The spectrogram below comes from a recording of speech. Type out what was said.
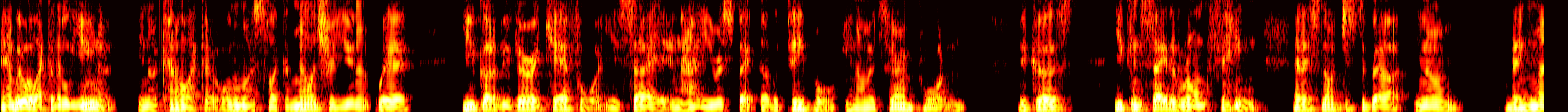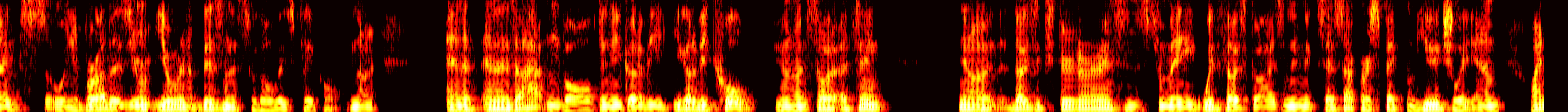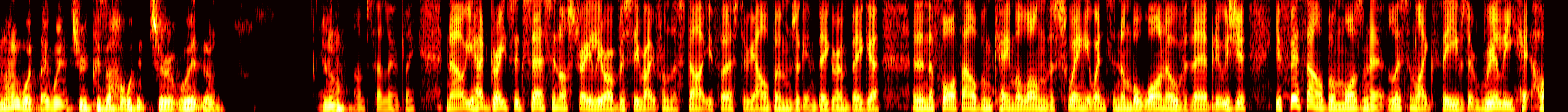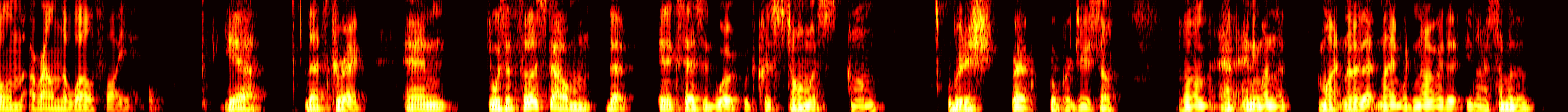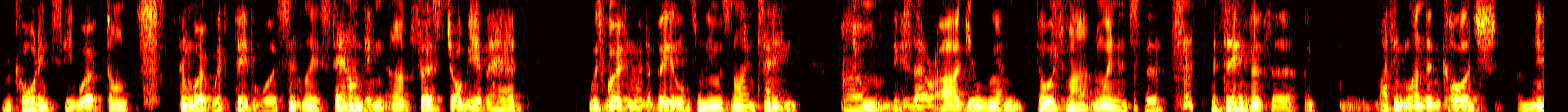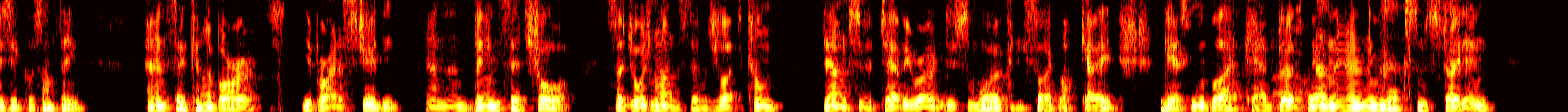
And we were like a little unit, you know, kind of like a almost like a military unit where you've got to be very careful what you say and how you respect other people. You know, it's very important because you can say the wrong thing. And it's not just about, you know, being mates or your brothers. You're you're in a business with all these people, you know. And it, and there's art involved and you've got to be you got to be cool, you know. So I think you know, those experiences for me with those guys and INXS, I respect them hugely. And I know what they went through because I went through it with them. You know? absolutely. Now, you had great success in Australia, obviously, right from the start. Your first three albums were getting bigger and bigger. And then the fourth album came along, The Swing. It went to number one over there. But it was your, your fifth album, wasn't it? Listen Like Thieves, that really hit home around the world for you. Yeah, that's correct. And it was the first album that INXS had worked with Chris Thomas, um, British record producer. Um, anyone that might know that name would know that you know some of the recordings he worked on and worked with people were simply astounding. Uh, the first job he ever had was working with the Beatles when he was 19 um, because they were arguing, and George Martin went into the the dean of the I think London College of Music or something, and said, "Can I borrow your brightest student?" And the dean said, sure. So George Martin said, would you like to come down to, to Abbey Road and do some work? And he's like, okay. Gets in the black cab, wow. goes down there, and he walks them straight in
